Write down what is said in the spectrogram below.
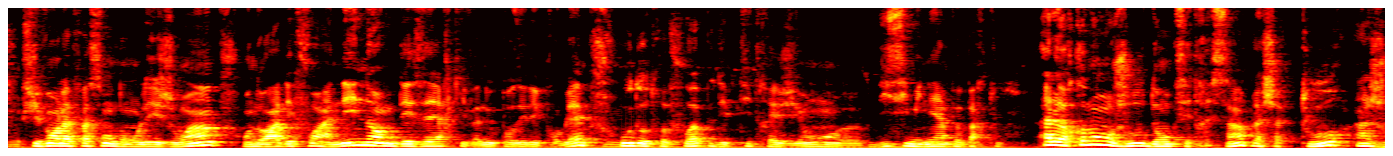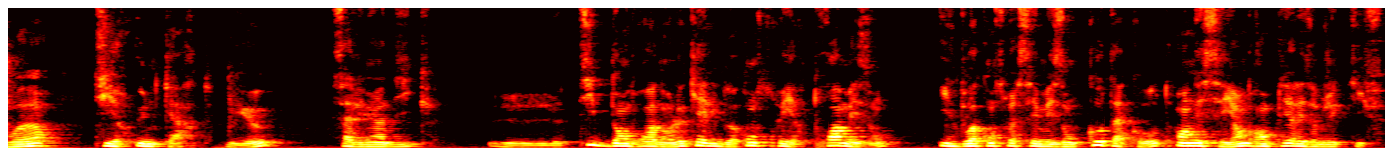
oui. Suivant la façon dont on les joint, on aura des fois un énorme désert qui va nous poser des problèmes, ou d'autres fois des petites régions euh, disséminées un peu partout. Alors, comment on joue donc? C'est très simple. À chaque tour, un joueur tire une carte, lieu. Ça lui indique le type d'endroit dans lequel il doit construire trois maisons. Il doit construire ces maisons côte à côte en essayant de remplir les objectifs.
